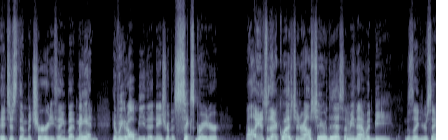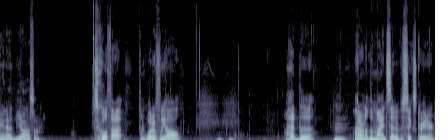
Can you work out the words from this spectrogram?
it's just the maturity thing. But man, if we could all be the nature of a sixth grader, I'll answer that question or I'll share this. I mean, that would be, it's like you're saying, that'd be awesome. It's a cool thought. Like, what if we all had the hmm. I don't know the mindset of a sixth grader?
